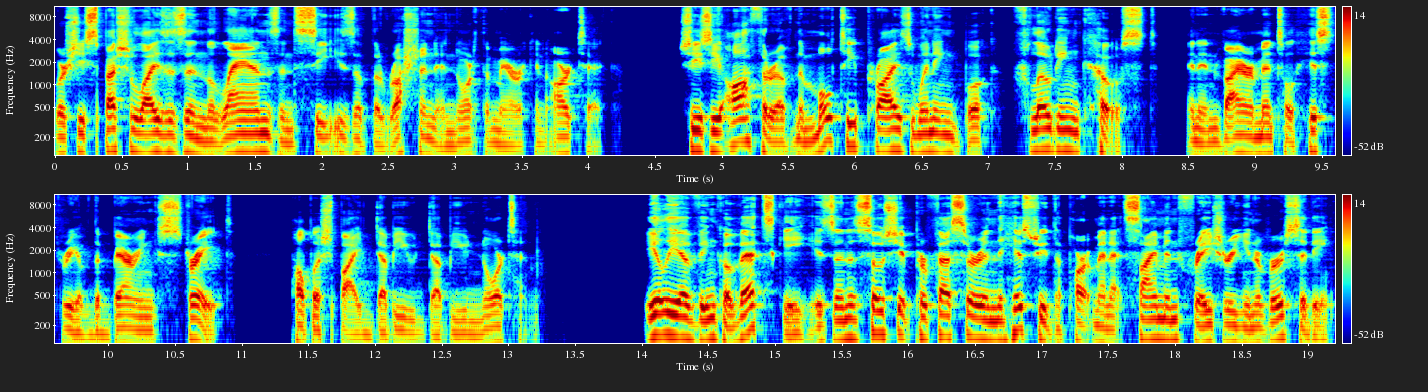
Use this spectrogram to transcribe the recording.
where she specializes in the lands and seas of the Russian and North American Arctic. She's the author of the multi prize winning book Floating Coast An Environmental History of the Bering Strait, published by W. W. Norton. Ilya Vinkovetsky is an associate professor in the history department at Simon Fraser University.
